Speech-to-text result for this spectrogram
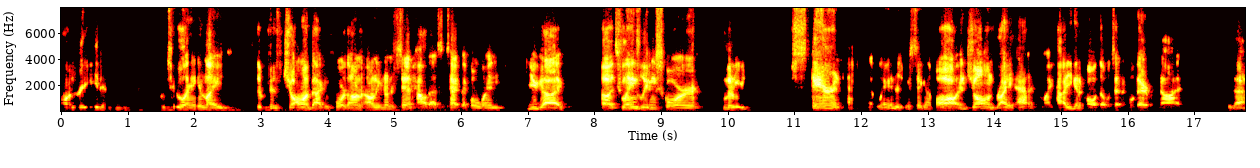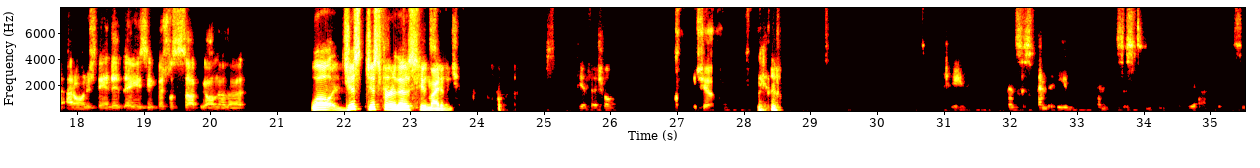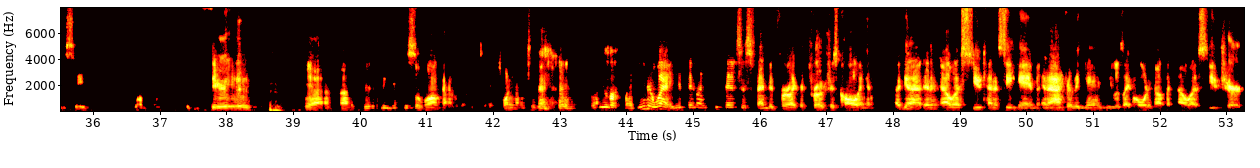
on Reed and Tulane, like they're just jawing back and forth. I don't, I don't even understand how that's technical when you got uh, Tulane's leading scorer literally staring at Landers he's taking the ball and jawing right at him. Like, how are you going to call a double technical there, but not that? I don't understand it. The AAC officials suck. We all know that. Well, just just for those who might have the official. Show. and suspended he and suspended yeah CC. Serious. Yeah, uh, this this is a long time ago, 2019. like either way, he's been like he's been suspended for like atrocious calling and again in an LSU Tennessee game, and after the game he was like holding up an LSU shirt.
